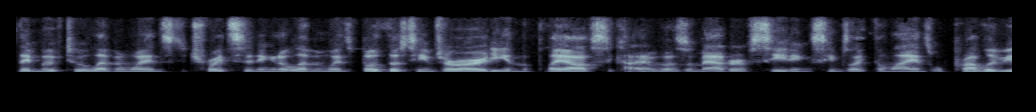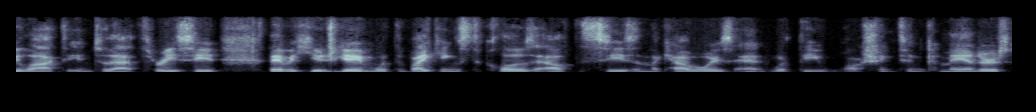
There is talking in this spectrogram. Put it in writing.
They moved to 11 wins. Detroit sitting at 11 wins. Both those teams are already in the playoffs. It kind of was a matter of seeding. Seems like the Lions will probably be locked into that three seed. They have a huge game with the Vikings to close out the season. The Cowboys and with the Washington Commanders.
